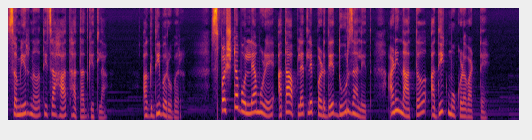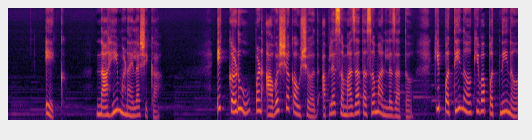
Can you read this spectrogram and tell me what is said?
समीरनं तिचा हात हातात घेतला. अगदी बरोबर. स्पष्ट बोलल्यामुळे आता आपल्यातले पडदे दूर झालेत आणि नातं अधिक मोकळं वाटतंय. एक नाही म्हणायला शिका. एक कडू पण आवश्यक औषध आपल्या समाजात असं मानलं जातं की पतीनं किंवा पत्नीनं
